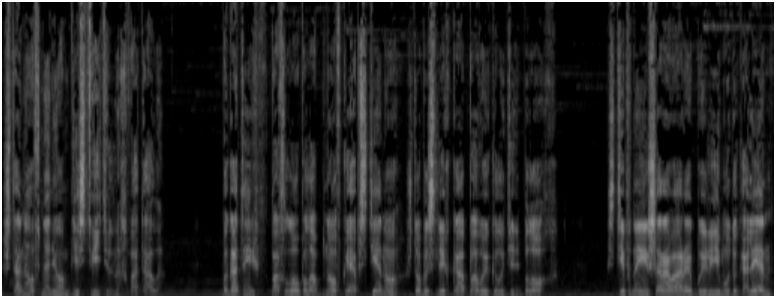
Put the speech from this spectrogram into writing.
Штанов на нем действительно хватало. Богатырь похлопал обновкой об стену, чтобы слегка повыколотить блох. Степные шаровары были ему до колен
